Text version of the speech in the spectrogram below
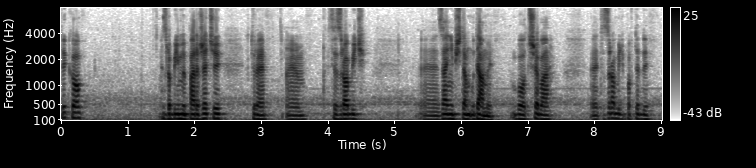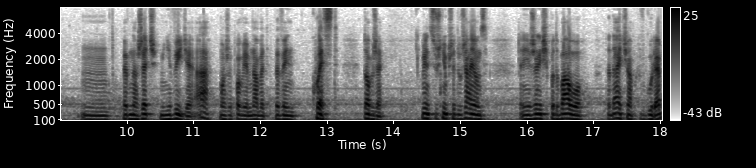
tylko zrobimy parę rzeczy, które e, chcę zrobić e, zanim się tam udamy, bo trzeba to zrobić, bo wtedy mm, pewna rzecz mi nie wyjdzie. A, może powiem nawet pewien quest. Dobrze, więc już nie przedłużając, jeżeli się podobało, to dajcie łapkę w górę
